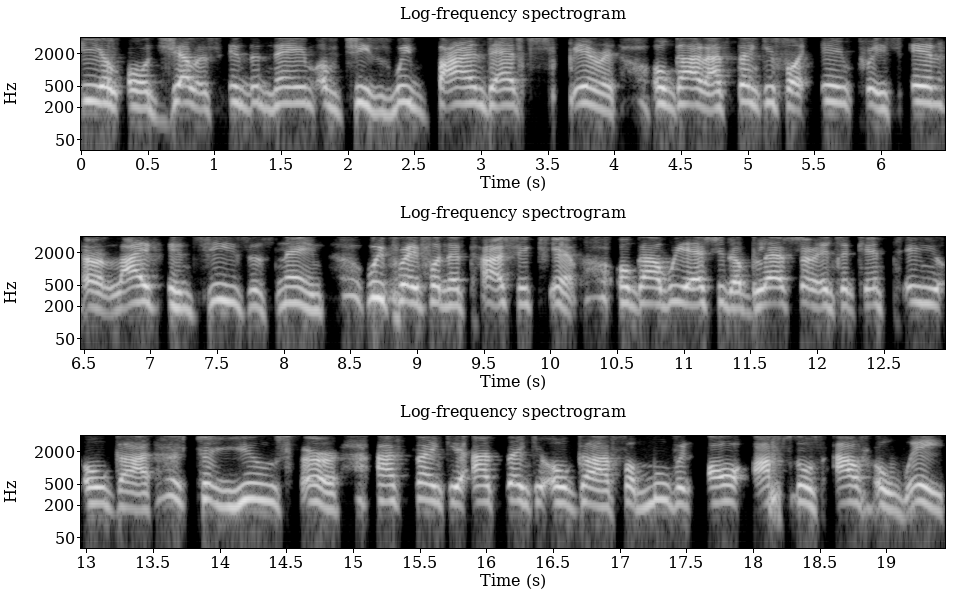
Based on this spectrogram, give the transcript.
ill or jealous in the name of Jesus. We bind that spirit. Oh God, I thank you for increase in her life in Jesus' name. We pray for Natasha Kemp. Oh God, we ask you to bless her and to continue, oh God, to use her. I thank you. I thank you, oh God, for moving all obstacles out her way.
